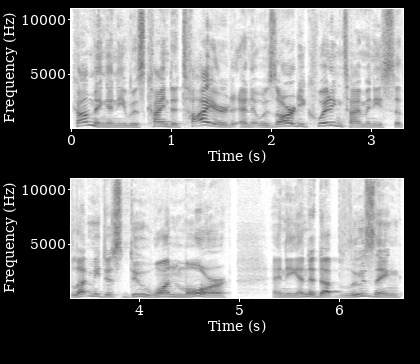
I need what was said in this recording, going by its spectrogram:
coming, and he was kind of tired, and it was already quitting time, and he said, let me just do one more. And he ended up losing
